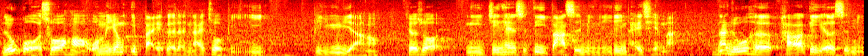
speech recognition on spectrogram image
如果说哈，我们用一百个人来做比喻，比喻啊，哈。就是说，你今天是第八十名，你一定赔钱嘛？那如何跑到第二十名？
